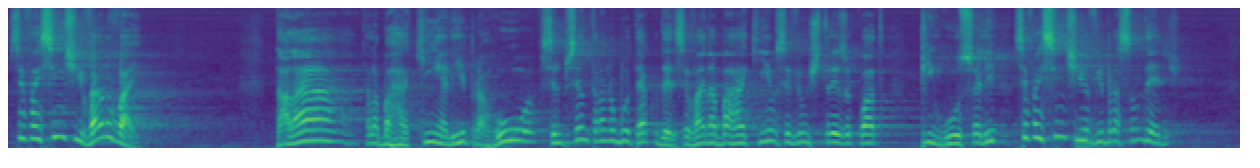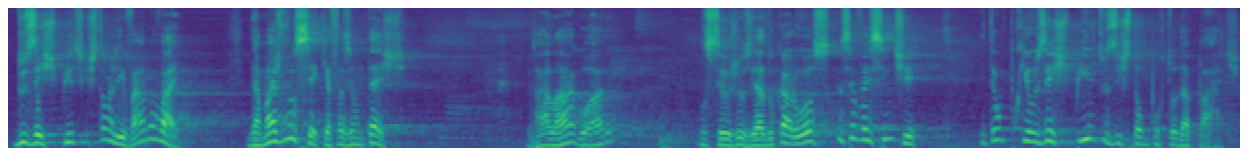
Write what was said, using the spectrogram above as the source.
você vai sentir, vai ou não vai? Tá lá, aquela barraquinha ali para a rua, você não precisa entrar no boteco dele, você vai na barraquinha, você vê uns três ou quatro pinguços ali, você vai sentir a vibração deles, dos espíritos que estão ali, vai ou não vai? Ainda mais você, quer fazer um teste? Vai lá agora, no seu José do Caroço, você vai sentir. Então, porque os espíritos estão por toda parte.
